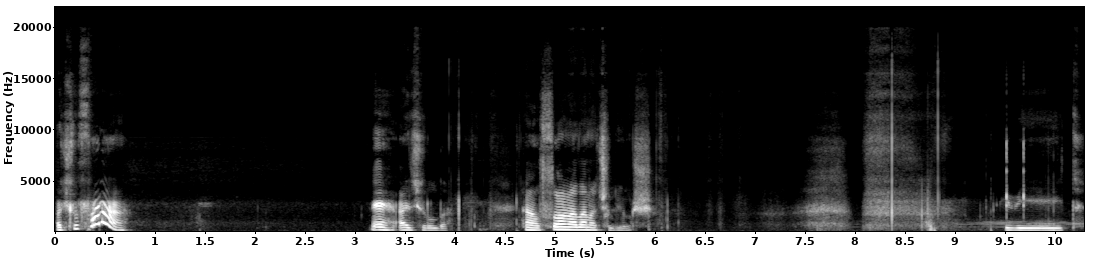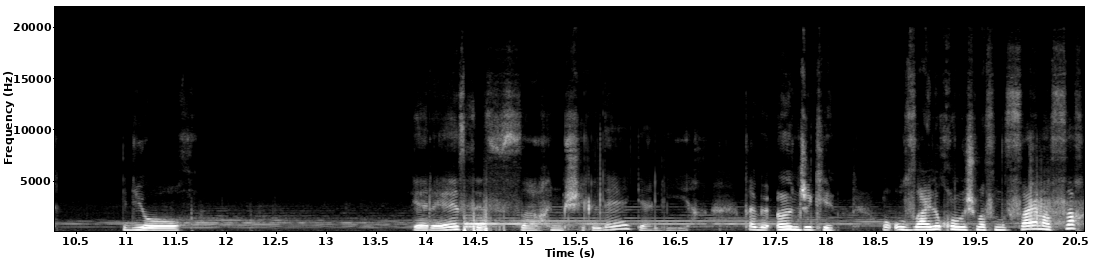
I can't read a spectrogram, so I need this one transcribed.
Açılsana. Eh açıldı. Ha, sonradan açılıyormuş. Evet. Gidiyor. Yere sessiz bir şekilde geldik. Tabi önceki o uzaylı konuşmasını saymazsak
